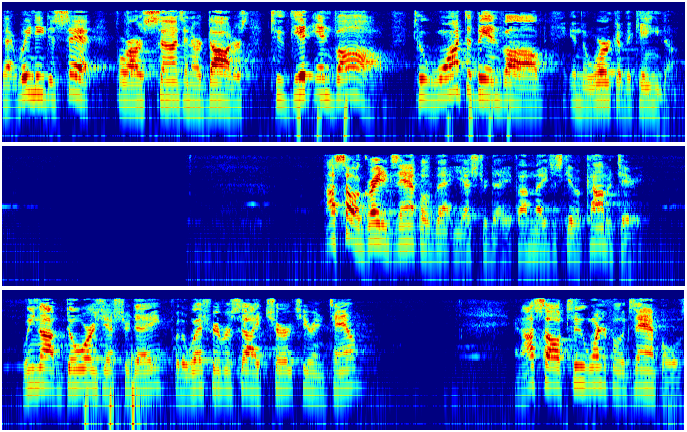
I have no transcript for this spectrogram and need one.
that we need to set for our sons and our daughters to get involved, to want to be involved in the work of the kingdom. I saw a great example of that yesterday, if I may just give a commentary. We knocked doors yesterday for the West Riverside Church here in town. And I saw two wonderful examples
